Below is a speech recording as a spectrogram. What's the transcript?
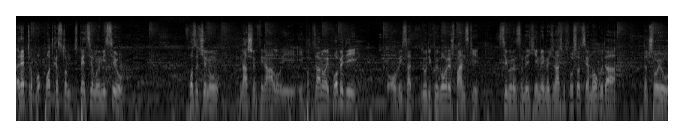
retro po- podcastom specijalnu emisiju posvećenu našem finalu i, i Partizanovoj pobedi. Ovi sad ljudi koji govore španski, siguran sam da ih ima i među našim slušalcima, mogu da, da čuju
